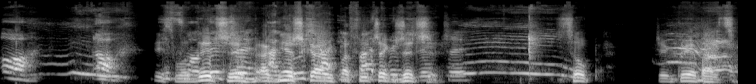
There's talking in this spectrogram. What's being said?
O, o. I słodyczy, Agnieszka i Patryczek Patryk życzy. Super. Dziękuję bardzo.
